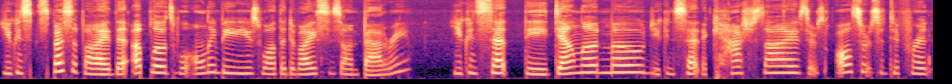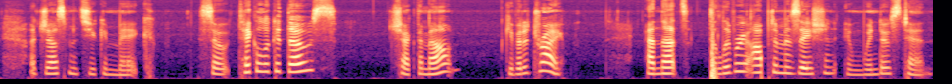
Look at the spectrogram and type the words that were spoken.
You can specify that uploads will only be used while the device is on battery. You can set the download mode, you can set a cache size, there's all sorts of different adjustments you can make. So take a look at those, check them out, give it a try. And that's delivery optimization in Windows 10.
